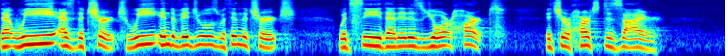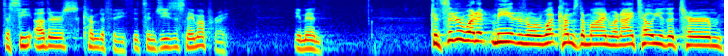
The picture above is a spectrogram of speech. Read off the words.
that we as the church, we individuals within the church, would see that it is your heart it's your heart's desire to see others come to faith. It's in Jesus' name I pray. Amen. Consider what it means or what comes to mind when I tell you the term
